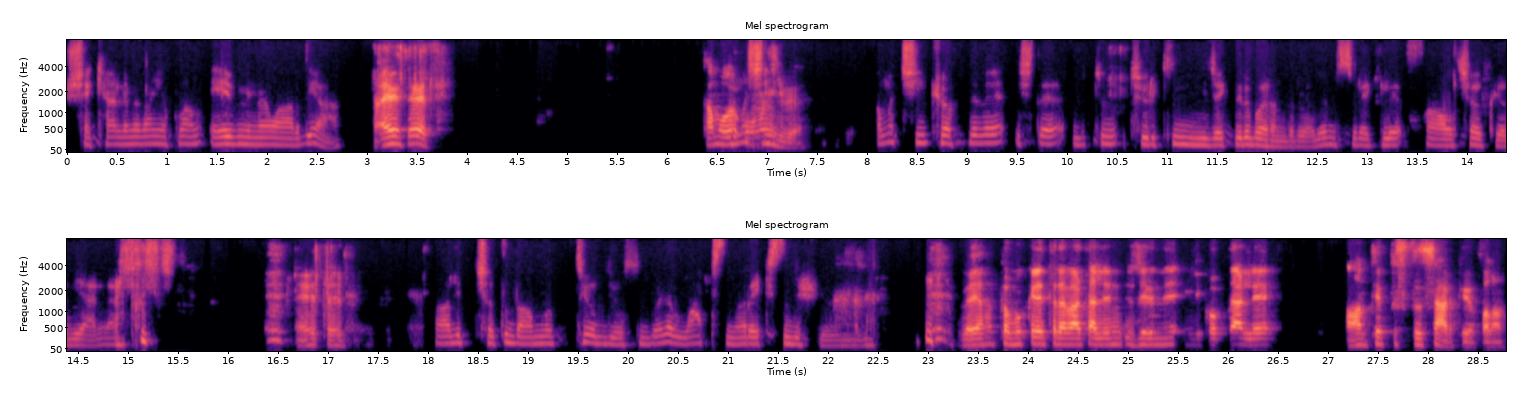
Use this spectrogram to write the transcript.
şekerlemeden yapılan ev mi ne vardı ya. Evet evet. Tam olarak Ama onun şey- gibi. Ama çiğ köfte ve işte bütün Türkiye yiyecekleri barındırıyor değil mi? Sürekli salça akıyor bir yerlerden. Evet evet. Abi çatı damlatıyor diyorsun. Böyle laps nar ekşisi düşüyor. önüne. Veya Pamukkale travertenlerinin üzerine helikopterle Antep fıstığı serpiyor falan.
